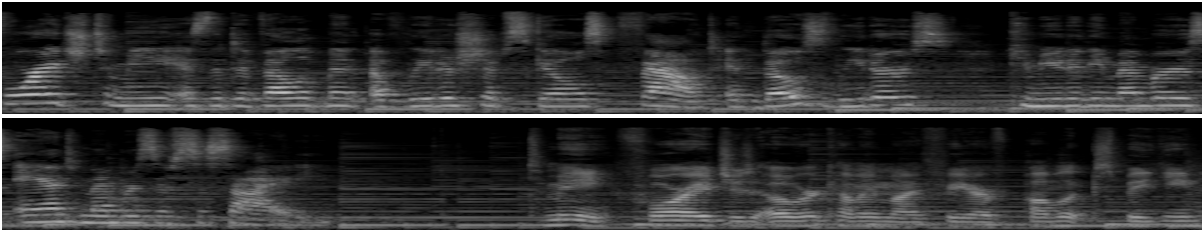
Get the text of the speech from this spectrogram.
4-H to me is the development of leadership skills found in those leaders, community members, and members of society. To me, 4-H is overcoming my fear of public speaking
